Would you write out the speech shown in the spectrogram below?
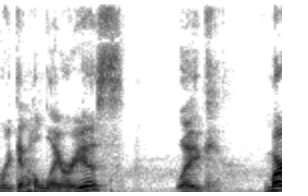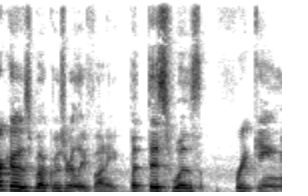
freaking hilarious. Like Marco's book was really funny, but this was freaking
